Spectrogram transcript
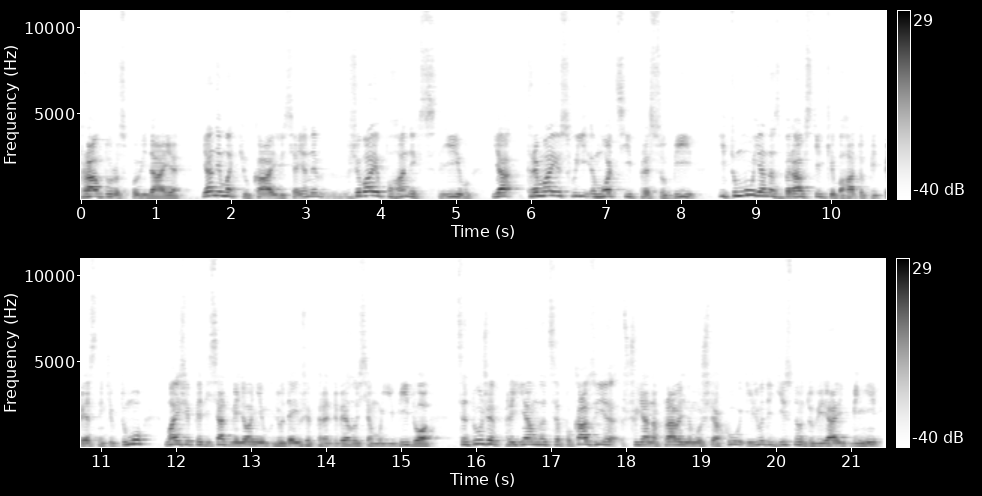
правду розповідає. Я не матюкаюся, я не вживаю поганих слів, я тримаю свої емоції при собі. І тому я назбирав стільки багато підписників. Тому майже 50 мільйонів людей вже передивилося мої відео. Це дуже приємно. Це показує, що я на правильному шляху, і люди дійсно довіряють мені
